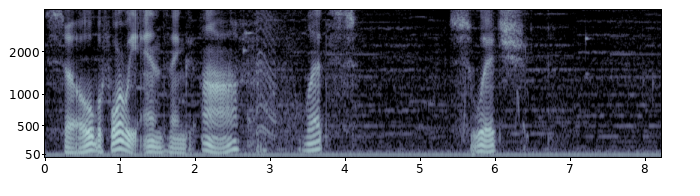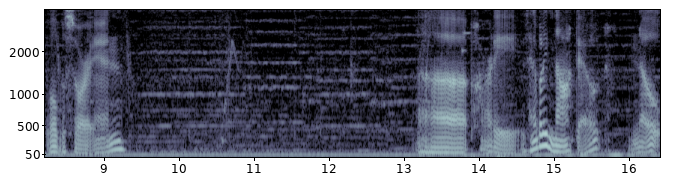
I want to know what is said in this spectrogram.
So, before we end things off, let's switch Bulbasaur in. Uh, party. Is anybody knocked out? No.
